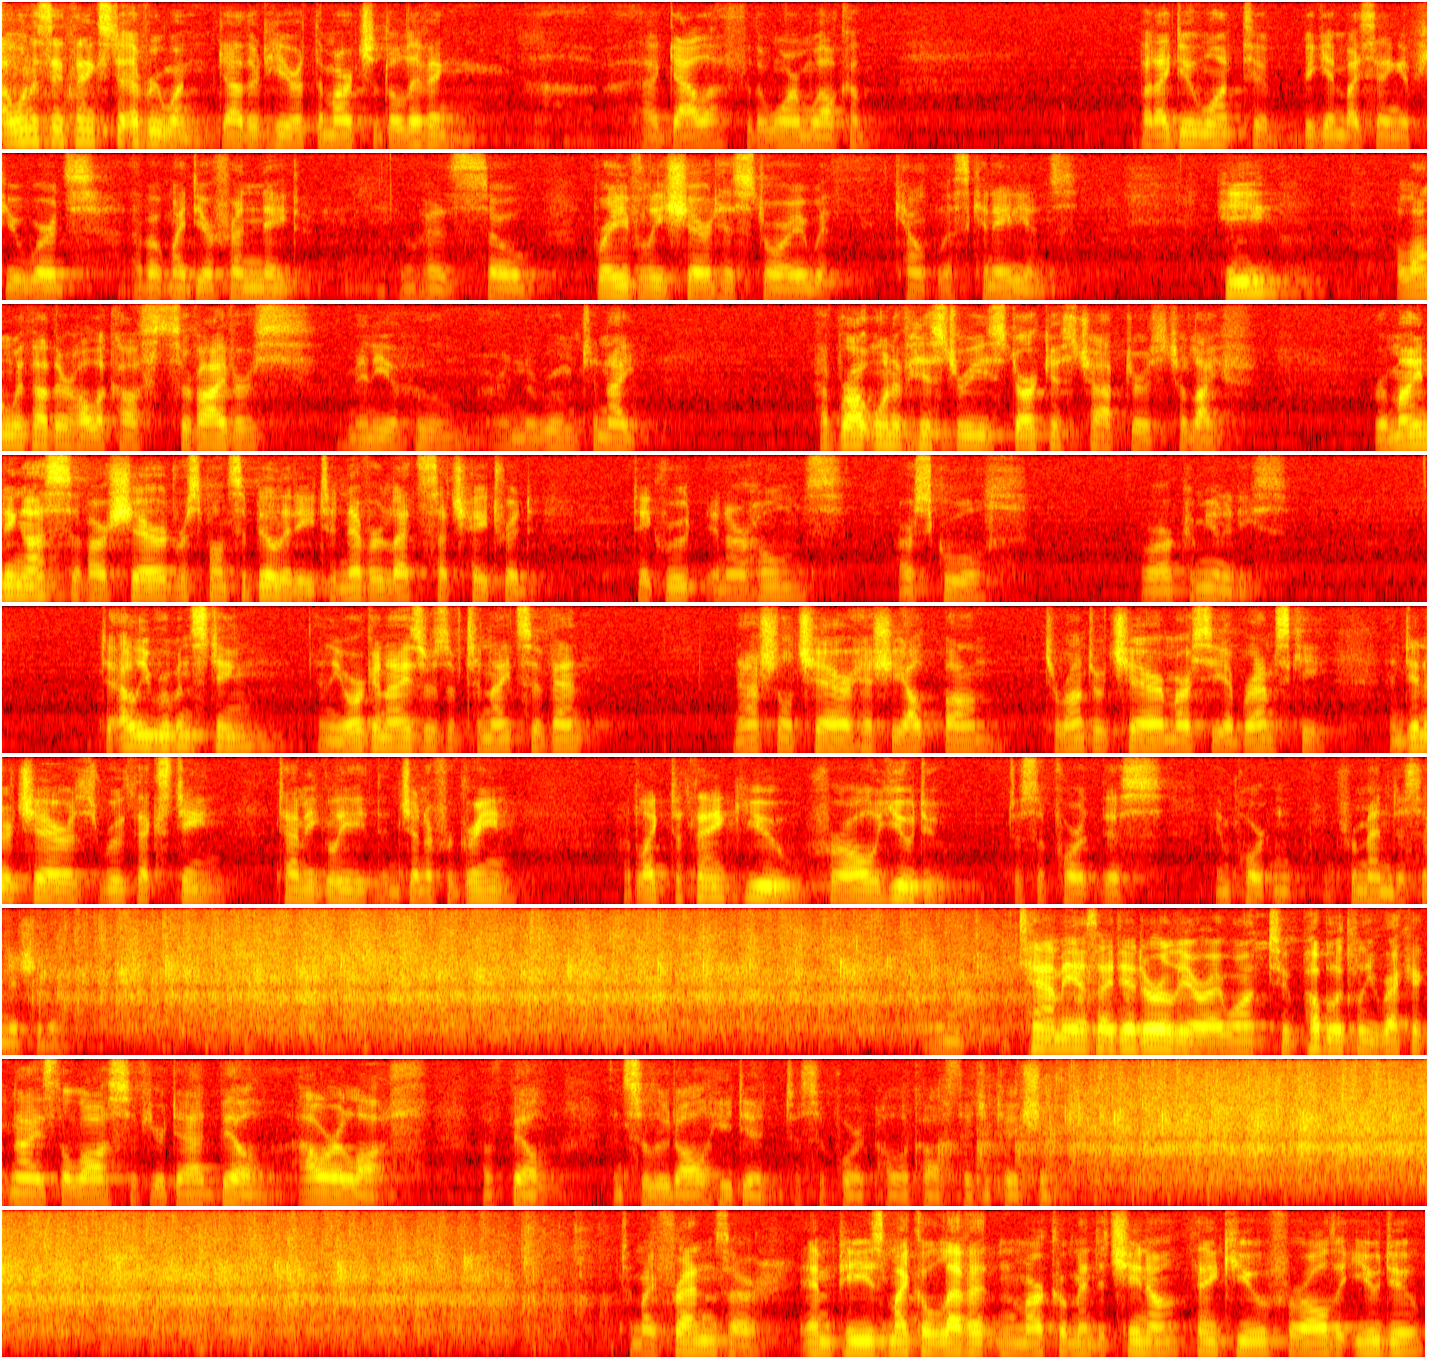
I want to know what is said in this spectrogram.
I want to say thanks to everyone gathered here at the March of the Living uh, Gala for the warm welcome. But I do want to begin by saying a few words about my dear friend Nate, who has so bravely shared his story with countless Canadians. He, along with other Holocaust survivors, many of whom are in the room tonight, have brought one of history's darkest chapters to life, reminding us of our shared responsibility to never let such hatred take root in our homes, our schools, or our communities. To Ellie Rubenstein and the organizers of tonight's event, National Chair Heshi Altbaum, Toronto Chair Marcy Abramsky, and dinner chairs Ruth Eckstein, Tammy Gleed, and Jennifer Green, I'd like to thank you for all you do to support this important and tremendous initiative. And Tammy, as I did earlier, I want to publicly recognize the loss of your dad, Bill, our loss of Bill, and salute all he did to support Holocaust education. To my friends, our MPs, Michael Levitt and Marco Mendicino, thank you for all that you do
